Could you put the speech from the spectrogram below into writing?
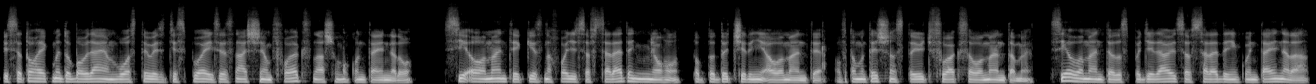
Після того, як ми додаємо властивість display зі значенням Flex нашому контейнеру, всі елементи, які знаходяться всередині нього, тобто дочірні елементи, автоматично стають Flex-елементами. Ці елементи розподіляються всередині контейнера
